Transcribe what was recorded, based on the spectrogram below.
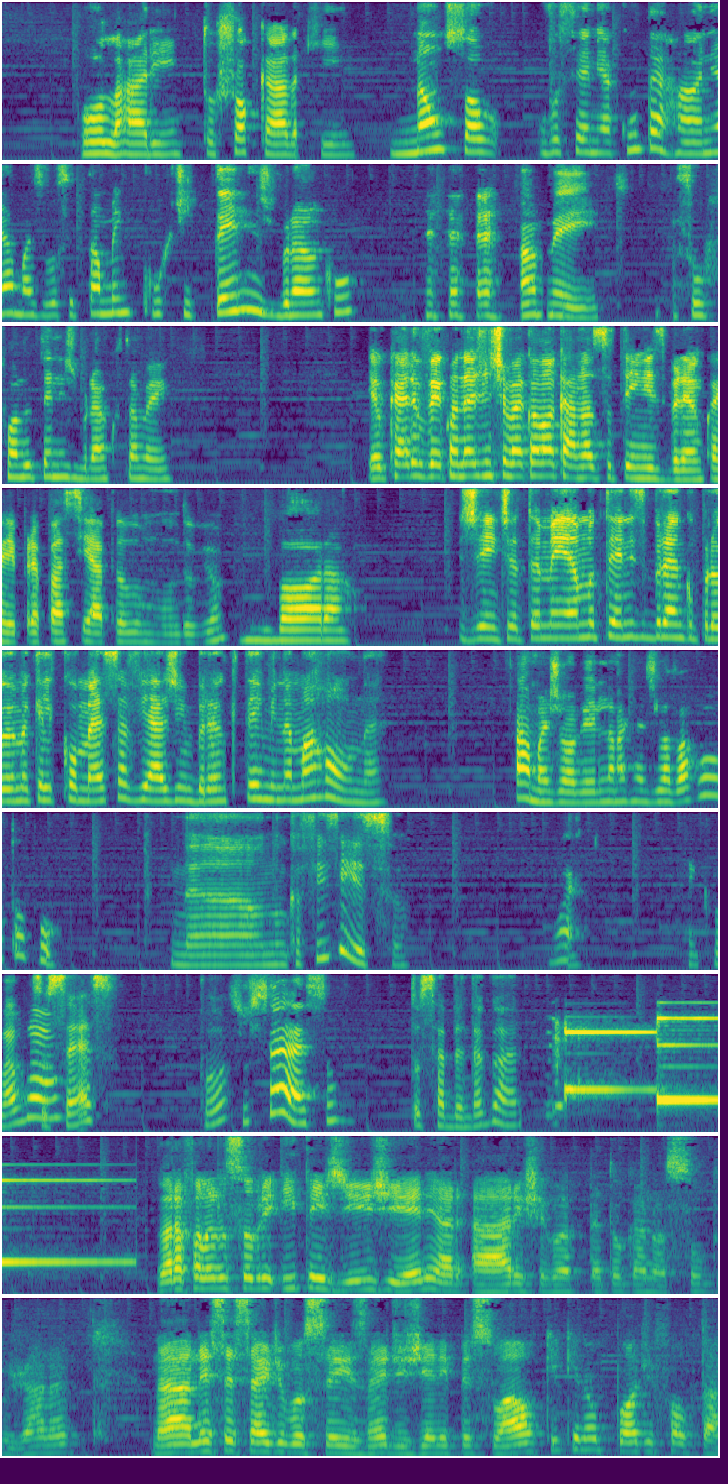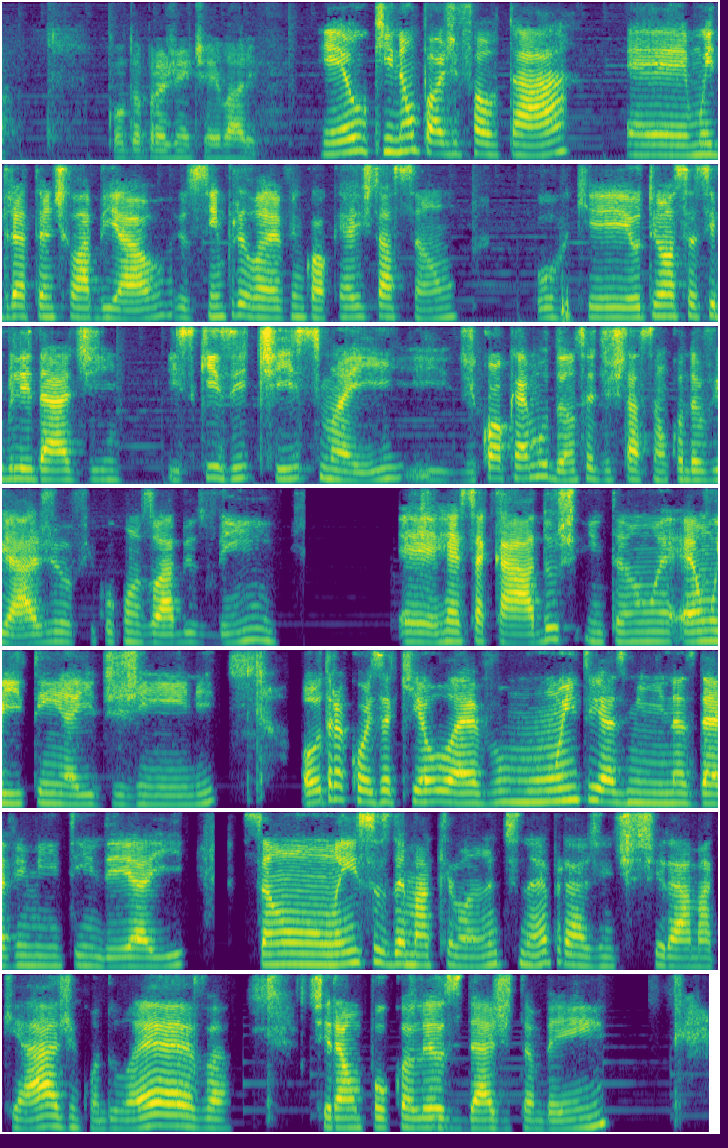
Ô, Lari, tô chocada aqui não só você é minha conterrânea, mas você também curte tênis branco. Amei. Eu sou fã do tênis branco também. Eu quero ver quando a gente vai colocar nosso tênis branco aí para passear pelo mundo, viu? Bora. Gente, eu também amo tênis branco. O problema é que ele começa a viagem branco e termina marrom, né? Ah, mas joga ele na máquina de lavar roupa, pô. Não, nunca fiz isso. Ué, tem que lavar. Sucesso? Pô. Sucesso. Tô sabendo agora. Agora falando sobre itens de higiene, a Ari chegou até a tocar no assunto já, né? Na necessidade de vocês, né, de higiene pessoal, o que, que não pode faltar? Conta pra gente aí, Lari. Eu, o que não pode faltar é um hidratante labial. Eu sempre levo em qualquer estação, porque eu tenho uma acessibilidade esquisitíssima aí, e de qualquer mudança de estação quando eu viajo, eu fico com os lábios bem é, ressecados, então é, é um item aí de higiene. Outra coisa que eu levo muito, e as meninas devem me entender aí, são lenços demaquilantes, né, para a gente tirar a maquiagem quando leva, tirar um pouco a oleosidade também.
